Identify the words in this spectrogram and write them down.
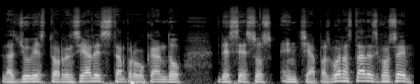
Las lluvias torrenciales están provocando decesos en Chiapas. Buenas tardes, José.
